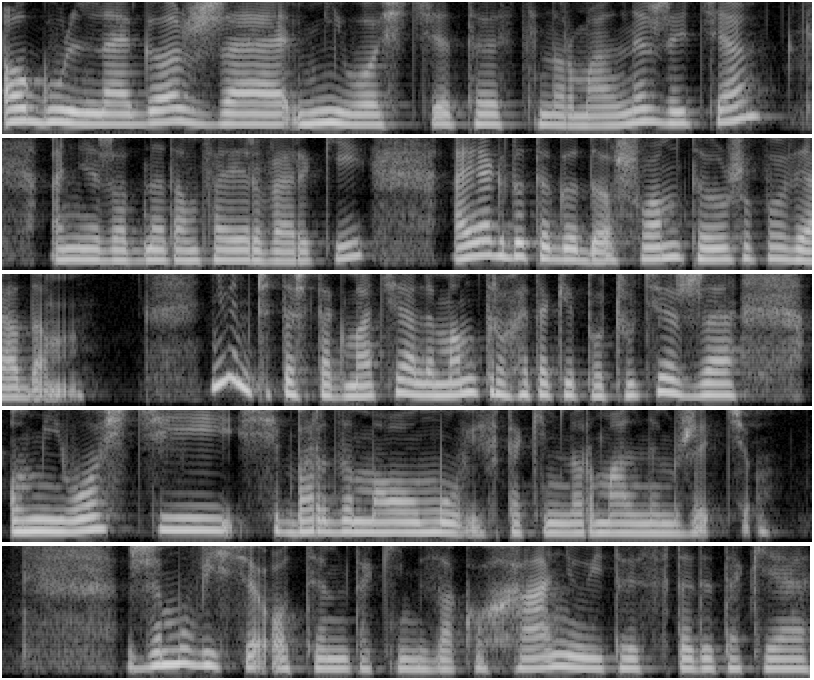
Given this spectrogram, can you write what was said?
ogólnego, że miłość to jest normalne życie, a nie żadne tam fajerwerki. A jak do tego doszłam, to już opowiadam. Nie wiem, czy też tak macie, ale mam trochę takie poczucie, że o miłości się bardzo mało mówi w takim normalnym życiu że mówi się o tym takim zakochaniu i to jest wtedy takie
